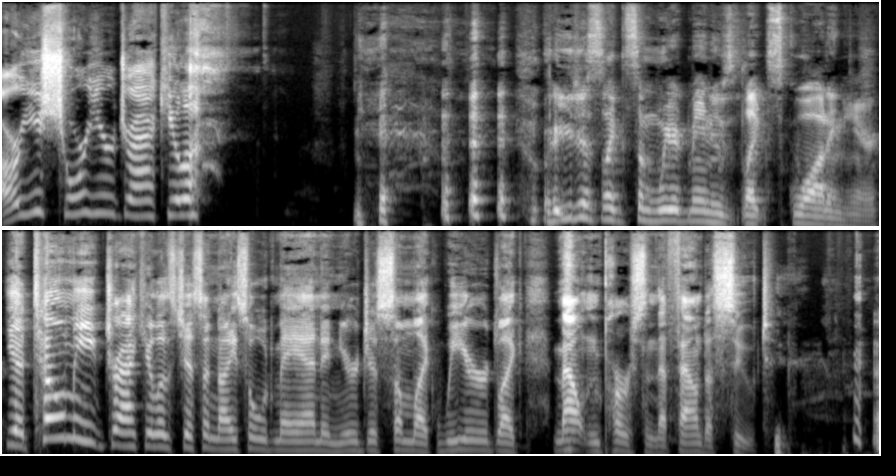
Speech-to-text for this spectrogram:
are you sure you're Dracula? or are you just like some weird man who's like squatting here? yeah, tell me Dracula's just a nice old man, and you're just some like weird like mountain person that found a suit.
